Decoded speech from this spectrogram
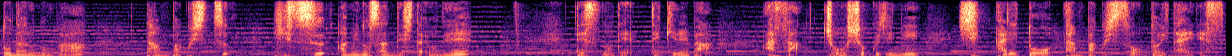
となるのがタンパク質必須アミノ酸でしたよね。ですのでできれば朝朝食時にしっかりとタンパク質を取りたいです。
